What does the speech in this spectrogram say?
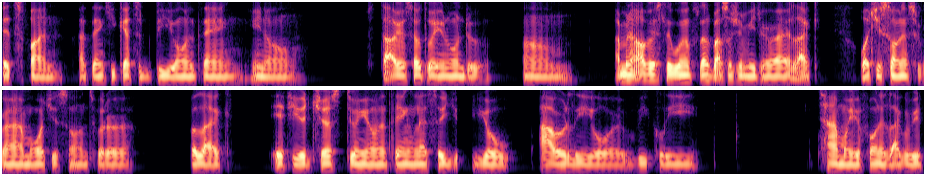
it's fun. I think you get to be your own thing, you know, style yourself the way you want to. Um, I mean, obviously, we're influenced by social media, right? Like what you saw on Instagram or what you saw on Twitter. But like, if you're just doing your own thing, let's say you, your hourly or weekly time on your phone is like maybe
